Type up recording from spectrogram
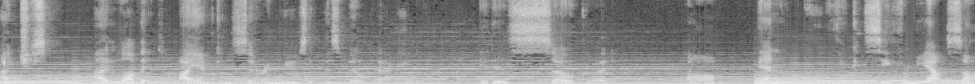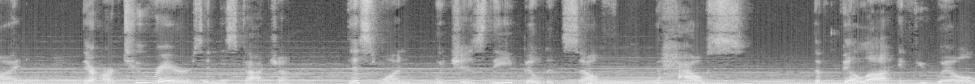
I just, I love it. I am considering using this build actually. It is so good. Um, and you can see from the outside, there are two rares in this gotcha. This one, which is the build itself, the house, the villa, if you will.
